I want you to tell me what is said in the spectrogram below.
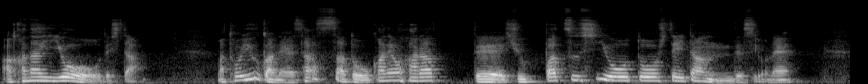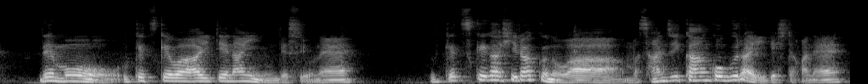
開かないようでした。まあ、というかね、さっさとお金を払って出発しようとしていたんですよね。でも、受付は開いてないんですよね。受付が開くのは、まあ、3時間後ぐらいでしたかね。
